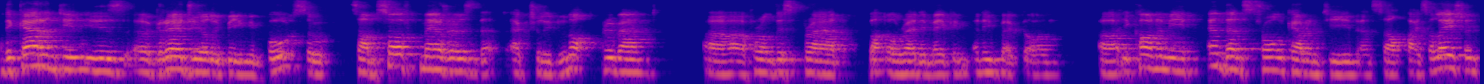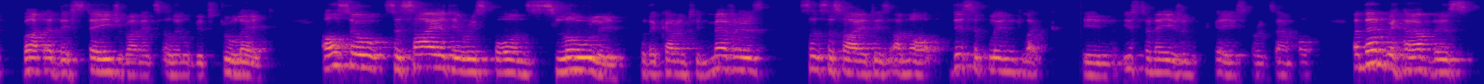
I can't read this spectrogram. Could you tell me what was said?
the quarantine is uh, gradually being imposed. So some soft measures that actually do not prevent uh, from the spread, but already making an impact on uh, economy, and then strong quarantine and self-isolation, but at this stage when it's a little bit too late. Also, society responds slowly to the quarantine measures. So societies are not disciplined, like in Eastern Asian case, for example. And then we have this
